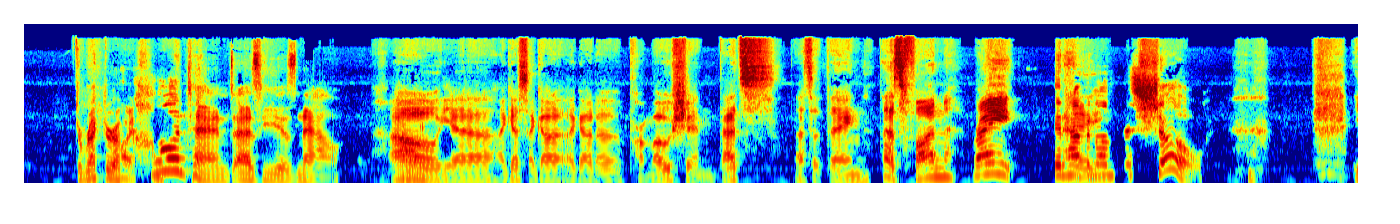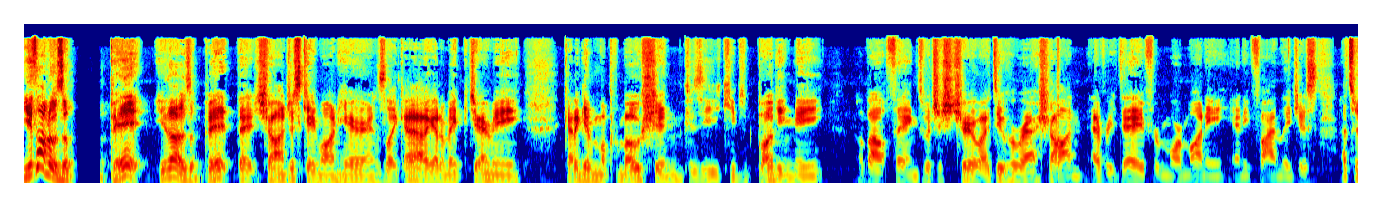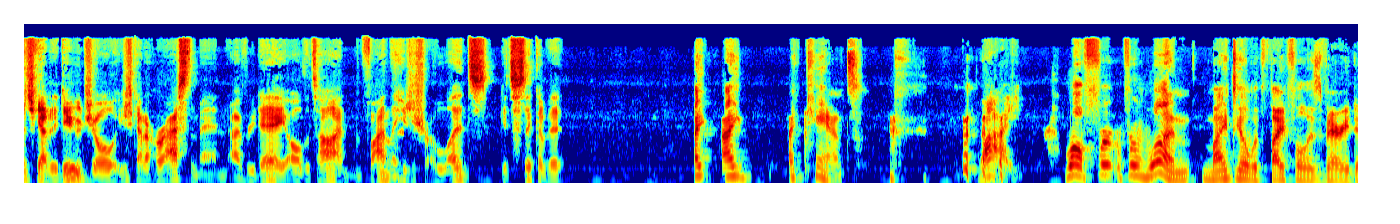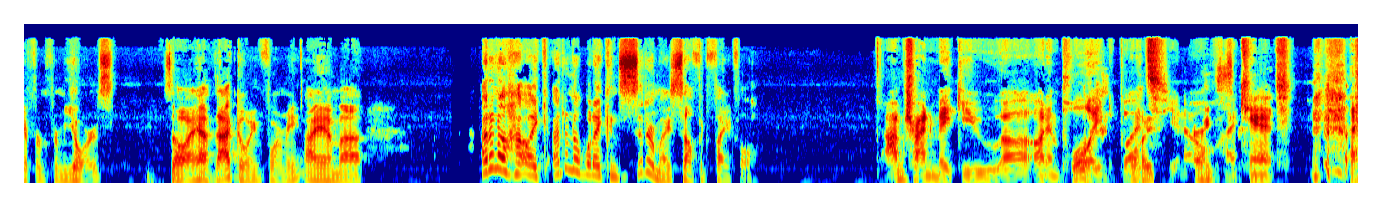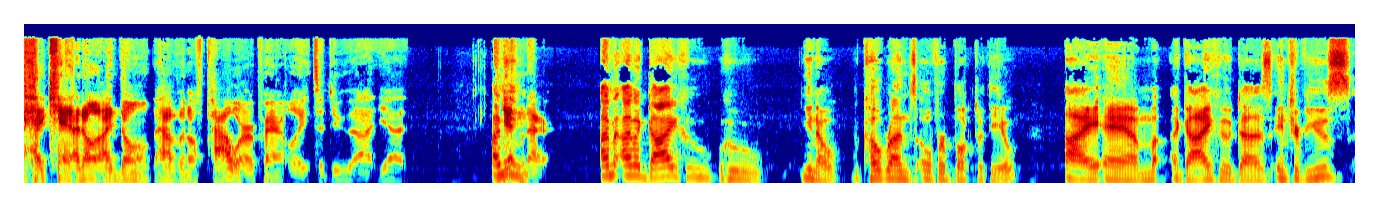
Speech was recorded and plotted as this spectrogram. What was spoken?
Director of content as he is now. Oh yeah, I guess I got I got a promotion. That's that's a thing. That's fun, right? It happened Hey. on this show. You thought it was a bit. You thought it was a bit that Sean just came on here and was like, "Ah, I got to make Jeremy, got to give him a promotion because he keeps bugging me about things," which is true. I do harass Sean every day for more money, and he finally just—that's what you got to do, Joel. You just got to harass the man every day, all the time. And finally, he just relents, gets sick of it. I I I can't. Why? Well, for for one, my deal with Fightful is very different from yours, so I have that going for me. I am. uh I don't know how I. I don't know what I consider myself at Fightful. I'm trying to make you uh, unemployed, but you know, Thanks. I can't. I can't. I don't. I don't have enough power apparently to do that yet. I I'm getting mean, there. I'm I'm a guy who who you know co-runs Overbooked with you. I am a guy who does interviews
